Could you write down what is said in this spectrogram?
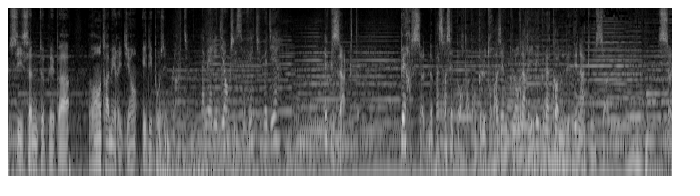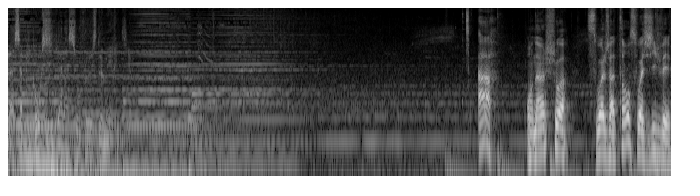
Si ça ne te plaît pas, rentre à Méridian et dépose une plainte. La Méridian que j'ai sauvée, tu veux dire? Exact. Personne ne passera cette porte avant que le troisième clan n'arrive et que la corne des Ténac ne sonne. Cela s'applique aussi à la sauveuse de Méridian. Ah On a un choix. Soit j'attends, soit j'y vais.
